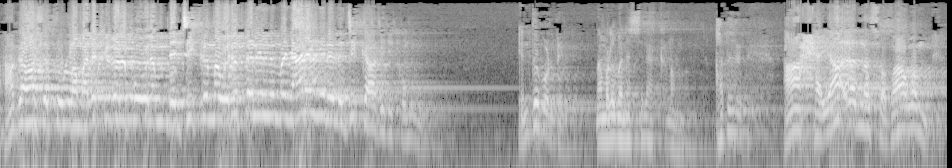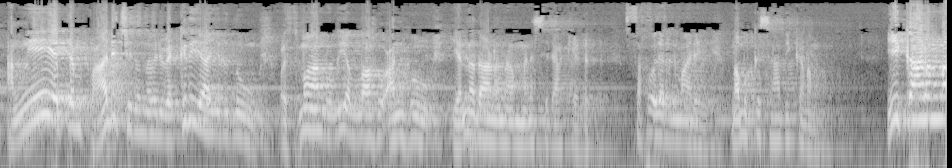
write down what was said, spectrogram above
ആകാശത്തുള്ള മലക്കുകൾ പോലും രചിക്കുന്ന ഒരുത്തനിൽ നിന്ന് ഞാൻ എങ്ങനെ ലജ്ജിക്കാതിരിക്കും എന്തുകൊണ്ട്? നമ്മൾ മനസ്സിലാക്കണം. അത് ആ ഹയാ എന്ന സ്വഭാവം അങ്ങേയറ്റം പാലിച്ചിരുന്ന ഒരു വ്യക്തിയായിരുന്നു ഉസ്മാൻ റബി അള്ളാഹു അൻഹു എന്നതാണ് നാം മനസ്സിലാക്കേണ്ടത്. സഹോദരന്മാരെ നമുക്ക് സാധിക്കണം. ഈ കാണുന്ന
